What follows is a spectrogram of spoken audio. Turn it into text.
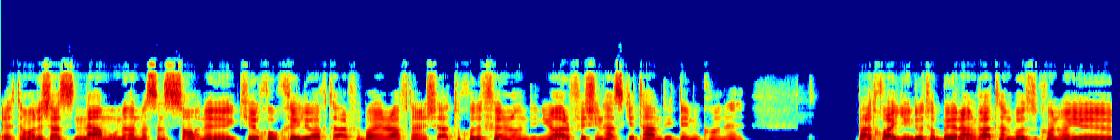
احتمالش هست نمونن مثلا سانه که خب خیلی وقت حرف با این رفتنشه حتی خود فرناندینیو حرفش این هست که تمدید نمی‌کنه. بعد خب اگه این دوتا برن قطعا بازیکنهای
